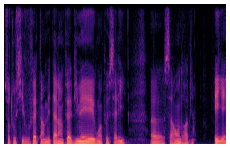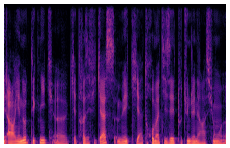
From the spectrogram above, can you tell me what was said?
surtout si vous faites un métal un peu abîmé ou un peu sali, euh, ça rendra bien. Et alors il y a une autre technique euh, qui est très efficace, mais qui a traumatisé toute une génération euh,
